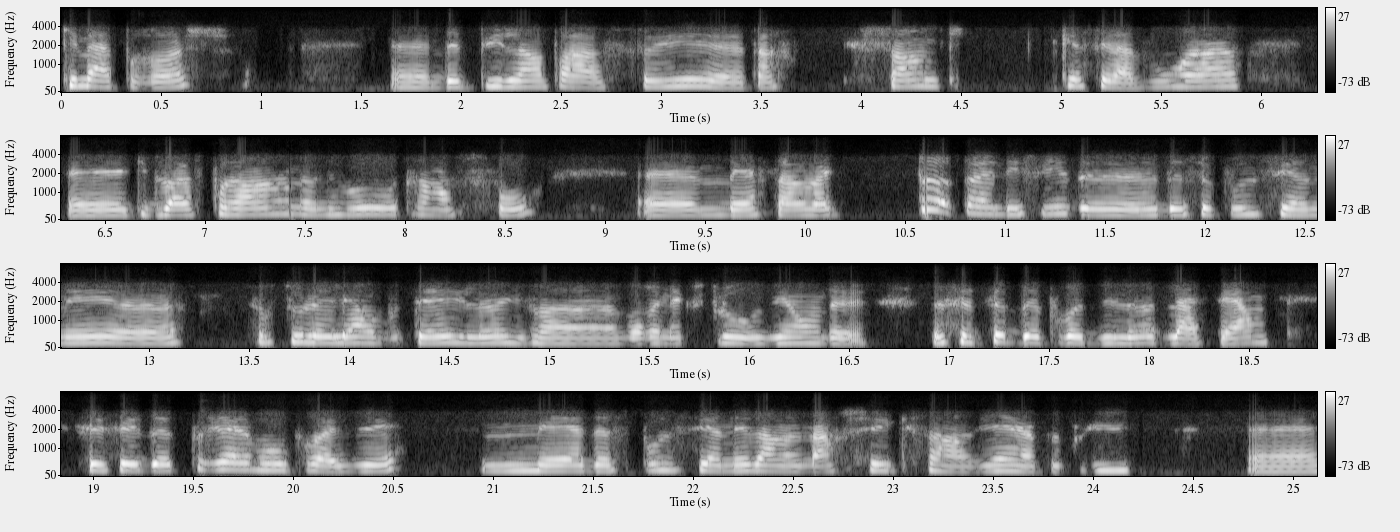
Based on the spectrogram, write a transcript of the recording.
qui m'approchent depuis l'an passé parce qu'ils sentent que c'est la voie qu'ils doivent prendre au niveau transfo. mais ça va être tout un défi de, de se positionner surtout le lait en bouteille, là, il va avoir une explosion de, ce type de produit-là de la ferme. C'est de très beaux projets, mais de se positionner dans le marché qui s'en vient un peu plus, euh,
